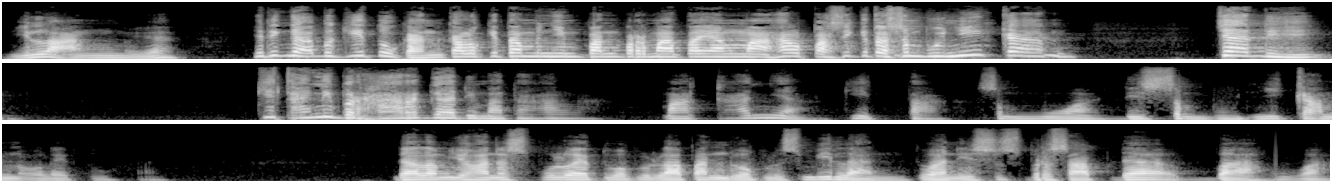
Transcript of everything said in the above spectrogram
Hilang ya. Jadi nggak begitu kan, kalau kita menyimpan permata yang mahal pasti kita sembunyikan. Jadi kita ini berharga di mata Allah. Makanya kita semua disembunyikan oleh Tuhan. Dalam Yohanes 10 ayat 28 29, Tuhan Yesus bersabda bahwa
